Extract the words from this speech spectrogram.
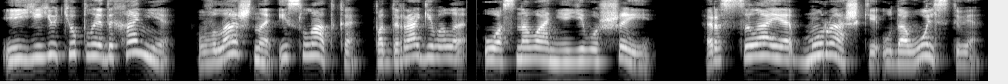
И ее теплое дыхание влажно и сладко подрагивало у основания его шеи, рассылая мурашки удовольствия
